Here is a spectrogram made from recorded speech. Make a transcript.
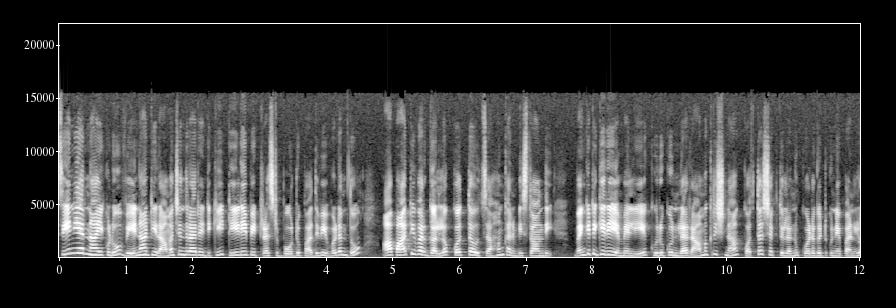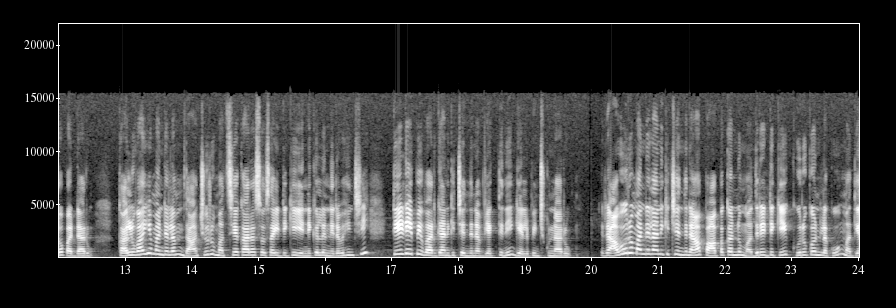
సీనియర్ నాయకుడు వేనాటి రామచంద్రారెడ్డికి టీడీపీ ట్రస్ట్ బోర్డు పదవి ఇవ్వడంతో ఆ పార్టీ వర్గాల్లో కొత్త ఉత్సాహం కనిపిస్తోంది. వెంకటగిరి ఎమ్మెల్యే కురుకుండ్ల రామకృష్ణ కొత్త శక్తులను కూడగట్టుకునే పనిలో పడ్డారు. కలువాయి మండలం దాచూరు మత్స్యకార సొసైటీకి ఎన్నికలు నిర్వహించి టీడీపీ వర్గానికి చెందిన వ్యక్తిని గెలిపించుకున్నారు. రావూరు మండలానికి చెందిన పాపకన్ను మధురెడ్డికి కురుకొండ్లకు మధ్య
